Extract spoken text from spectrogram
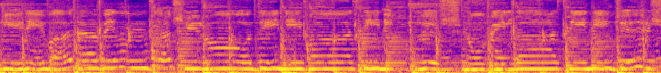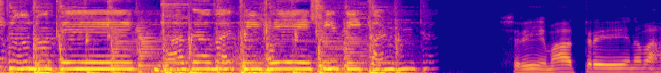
गिरिवरविन्द्यशिरोदिनि वासिनि विष्णुविलासिनि जिष्णुनुते भगवति हेशिति कण्ठ श्रीमात्रे नमः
